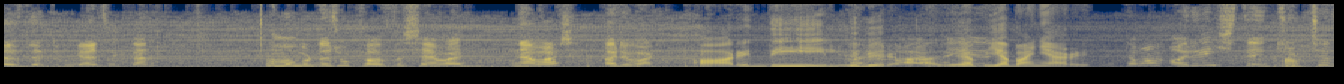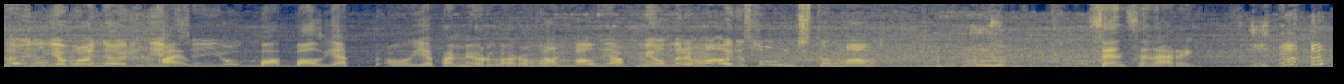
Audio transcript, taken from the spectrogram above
özledim gerçekten. Ama burada çok fazla şey var. Ne var? Arı var. Arı değil, öbür var, a- değil. yab- yabani arı. Tamam arı işte. Türkçe'de öyle yabani arı diye Ay, bir şey yok. ba- bal yap o, yapamıyorlar onlar. Tamam bal yapmıyorlar ama arı sonuç tamam. Arı.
